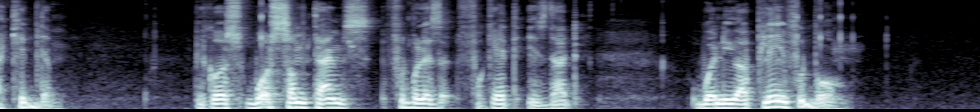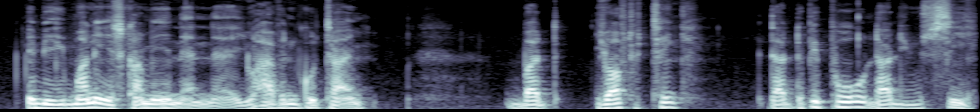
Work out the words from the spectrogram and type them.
I keep them. Because what sometimes footballers forget is that when you are playing football, maybe money is coming and uh, you're having good time, but you have to think that the people that you see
